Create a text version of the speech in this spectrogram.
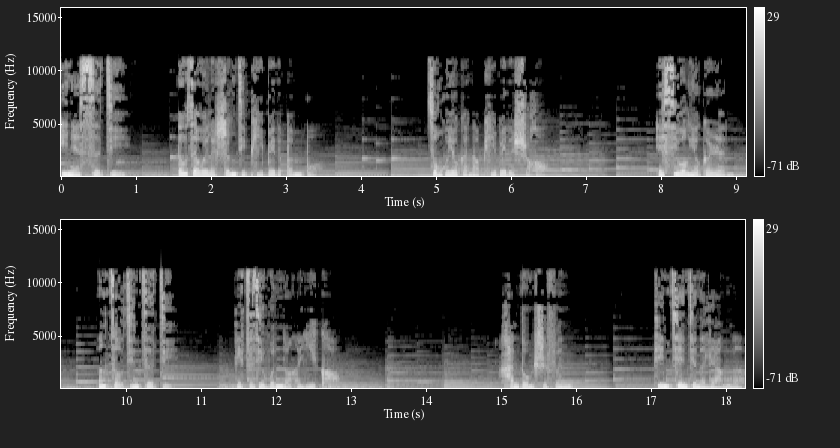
一年四季，都在为了生计疲惫的奔波。总会有感到疲惫的时候，也希望有个人能走进自己，给自己温暖和依靠。寒冬时分，天渐渐的凉了，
